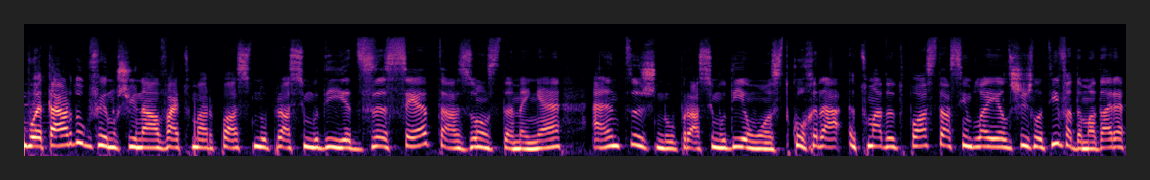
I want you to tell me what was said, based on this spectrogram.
Boa tarde. O Governo Regional vai tomar posse no próximo dia 17, às 11 da manhã. Antes, no próximo dia 11, decorrerá a tomada de posse da Assembleia Legislativa da Madeira,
